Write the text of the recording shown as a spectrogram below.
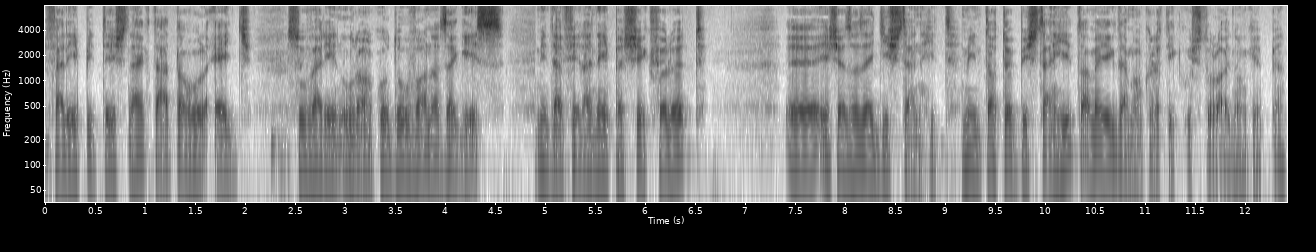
felépítésnek, tehát ahol egy szuverén uralkodó van az egész mindenféle népesség fölött, és ez az egyisten hit, mint a több Isten hit, amelyik demokratikus tulajdonképpen.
